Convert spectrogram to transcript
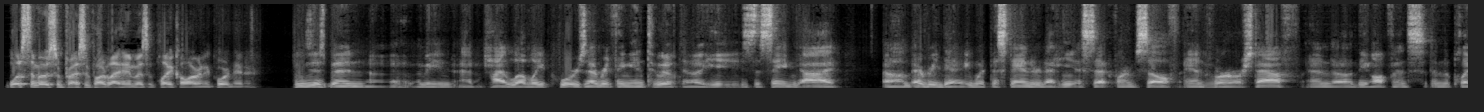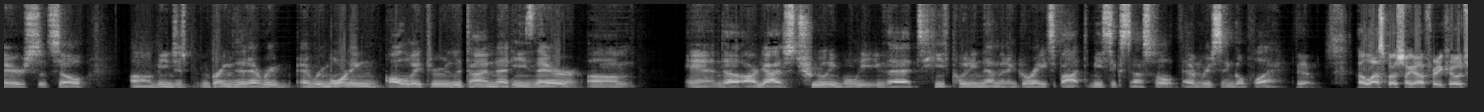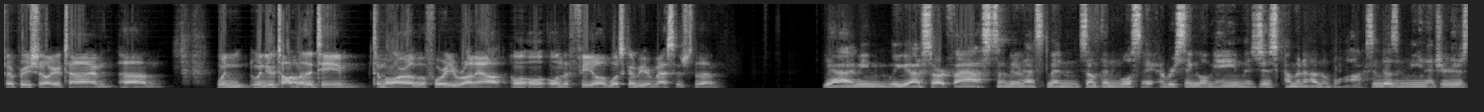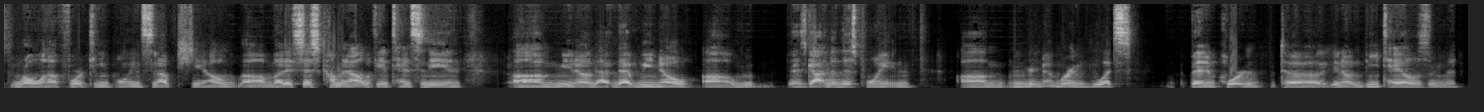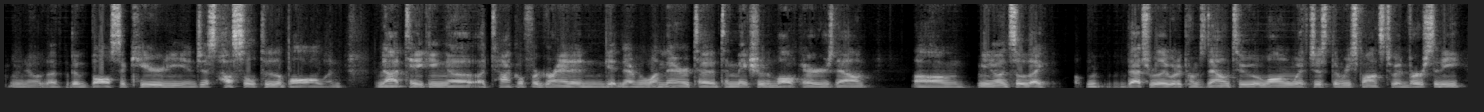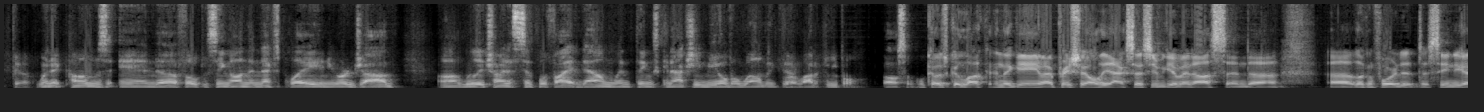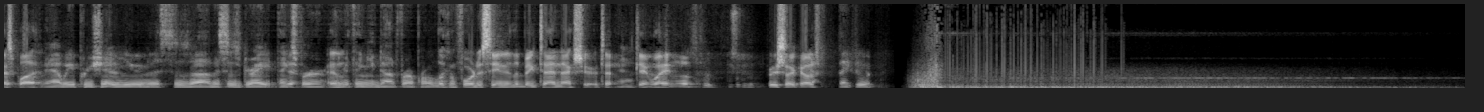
What's the most impressive part about him as a play caller and a coordinator? He's just been, uh, I mean, at a high level. He pours everything into it. Uh, he's the same guy um, every day with the standard that he has set for himself and for our staff and uh, the offense and the players. So, so um, he just brings it every every morning, all the way through the time that he's there. Um, and uh, our guys truly believe that he's putting them in a great spot to be successful every single play. Yeah. Uh, last question I got for you, Coach. I appreciate all your time. Um, when when you're talking to the team tomorrow before you run out on, on the field, what's going to be your message to them? Yeah, I mean, we got to start fast. I mean, that's been something we'll say every single game is just coming out of the blocks. It doesn't mean that you're just rolling up 14 points and up, you know, um, but it's just coming out with the intensity and, um, you know, that, that we know um, has gotten to this point and um, remembering what's been important to, you know, details and the, you know, the, the ball security and just hustle to the ball and not taking a, a tackle for granted and getting everyone there to, to make sure the ball carrier's down. Um, you know, and so like that's really what it comes down to, along with just the response to adversity Yeah. when it comes and uh, focusing on the next play and your job. Uh, really trying to simplify it down when things can actually be overwhelming for a lot of people. Awesome. Well, Coach, good luck in the game. I appreciate all the access you've given us, and uh, uh, looking forward to, to seeing you guys play. Yeah, we appreciate you. This is uh, this is great. Thanks for And- everything you've done for our program. Looking forward to seeing you in the Big Ten next year too. Can't wait. Appreciate it, Coach. Thank you.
